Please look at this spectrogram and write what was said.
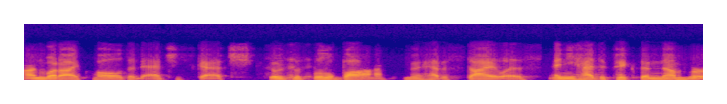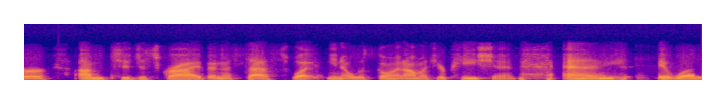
on what I called an etch a sketch. It was this little box and it had a stylus, and you had to pick the number um, to describe and assess what you know was going on with your patient. And it was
